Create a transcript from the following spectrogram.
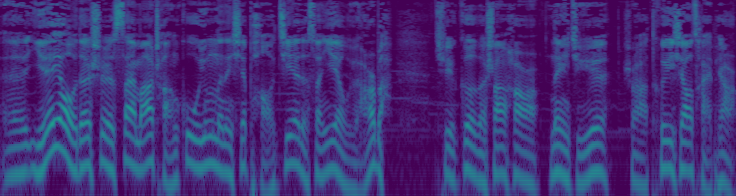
呃，也有的是赛马场雇佣的那些跑街的，算业务员吧，去各个商号内局是吧，推销彩票。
